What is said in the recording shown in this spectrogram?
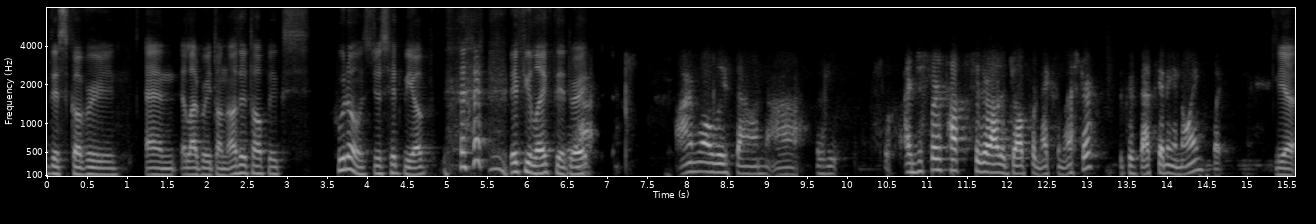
discover and elaborate on other topics. Who knows? Just hit me up if you liked it, right? I'm always down. Uh, I just first have to figure out a job for next semester because that's getting annoying. But Yeah,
